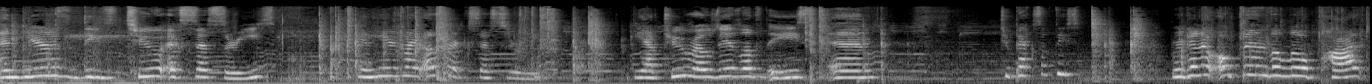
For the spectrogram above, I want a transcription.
And here's these two accessories. And here's my other accessories. We have two roses of these and two packs of these. We're gonna open the little pot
